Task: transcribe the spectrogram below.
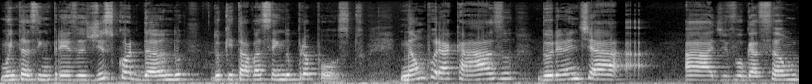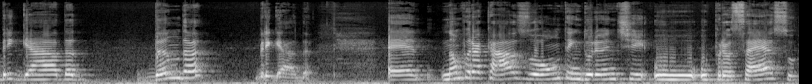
Muitas empresas discordando do que estava sendo proposto. Não por acaso, durante a a divulgação. Obrigada, Danda. Obrigada. É, não por acaso, ontem, durante o, o processo,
